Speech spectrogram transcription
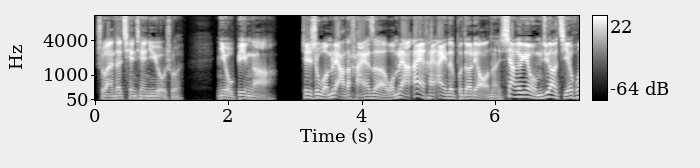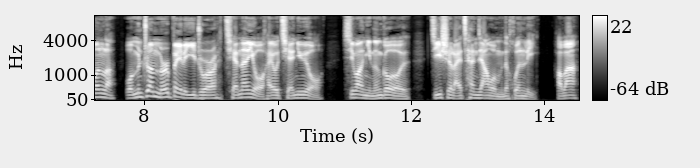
说完，他前前女友说：“你有病啊！这是我们俩的孩子，我们俩爱还爱的不得了呢。下个月我们就要结婚了，我们专门备了一桌前男友还有前女友，希望你能够及时来参加我们的婚礼，好吧？”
